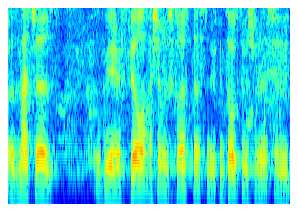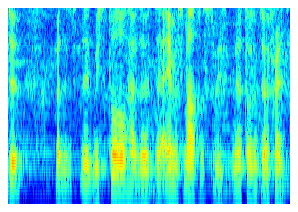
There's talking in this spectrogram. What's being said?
as much as we feel Hashem is close to us and we can talk to Him and we do, but we still have the, the Amos Malchus. We, are not talking to a friend.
